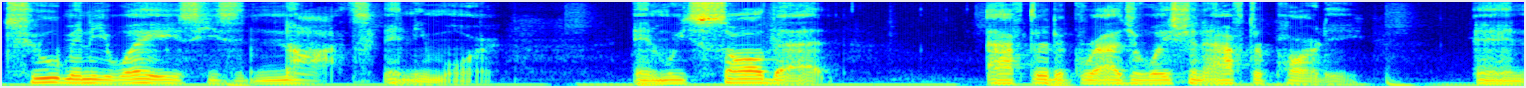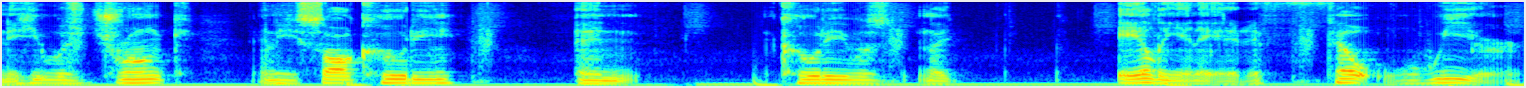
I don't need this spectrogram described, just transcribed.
too many ways, he's not anymore. And we saw that after the graduation after party. And he was drunk and he saw Coodie, and Coodie was like alienated. It felt weird.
